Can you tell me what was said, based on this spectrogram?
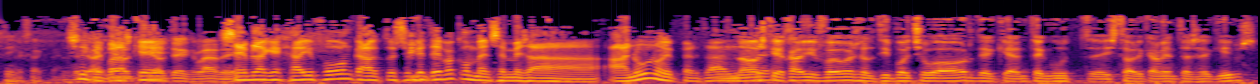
Sí. Exacte. Sí, que, Ja- que ja clar, eh? sembla que Javi Fuego, encara l'actuació que té, va convèncer més a, a Nuno, i per tant... No, és que Javi Fuego és el tipus de jugador de que han tingut eh, històricament els equips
